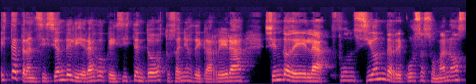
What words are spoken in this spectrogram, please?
esta transición de liderazgo que hiciste en todos tus años de carrera, yendo de la función de recursos humanos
